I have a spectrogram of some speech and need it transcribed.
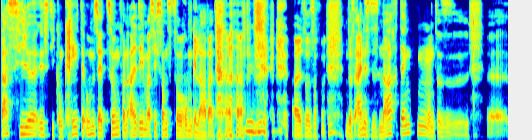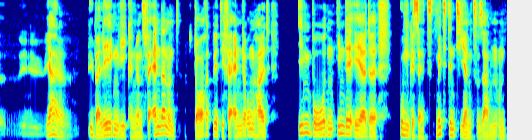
das hier ist die konkrete Umsetzung von all dem, was ich sonst so rumgelabert habe. Mhm. Also so, das eine ist das Nachdenken und das äh, ja überlegen, wie können wir uns verändern und dort wird die Veränderung halt im Boden, in der Erde umgesetzt mit den Tieren zusammen und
